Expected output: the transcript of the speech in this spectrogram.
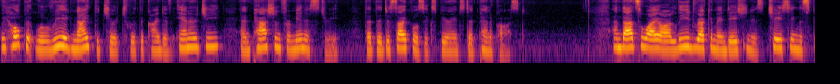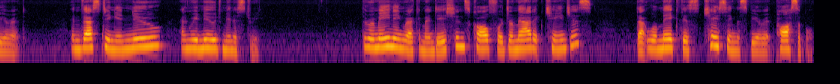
We hope it will reignite the church with the kind of energy and passion for ministry that the disciples experienced at Pentecost. And that's why our lead recommendation is chasing the Spirit, investing in new and renewed ministry. The remaining recommendations call for dramatic changes that will make this chasing the Spirit possible.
